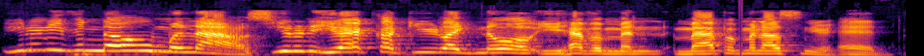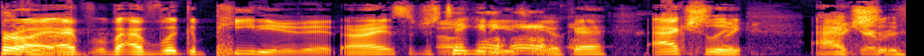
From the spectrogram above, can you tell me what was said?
You don't even know Manaus. You don't. You act like you like know. You have a man, map of Manaus in your head. Bro, I, I've, I've Wikipedia'd it. All right, so just take it easy, okay? Actually, actually,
